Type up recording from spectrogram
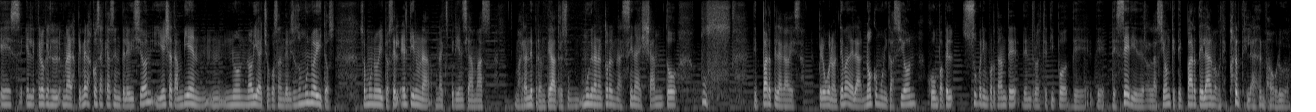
es, él creo que es una de las primeras cosas que hace en televisión y ella también no, no había hecho cosas en televisión, son muy nuevitos, son muy nuevitos. Él, él tiene una, una, experiencia más, más grande, pero en teatro, es un muy gran actor, hay una escena de llanto, te parte la cabeza. Pero bueno, el tema de la no comunicación juega un papel súper importante dentro de este tipo de, serie, de relación que te parte el alma, te parte el alma, boludo.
